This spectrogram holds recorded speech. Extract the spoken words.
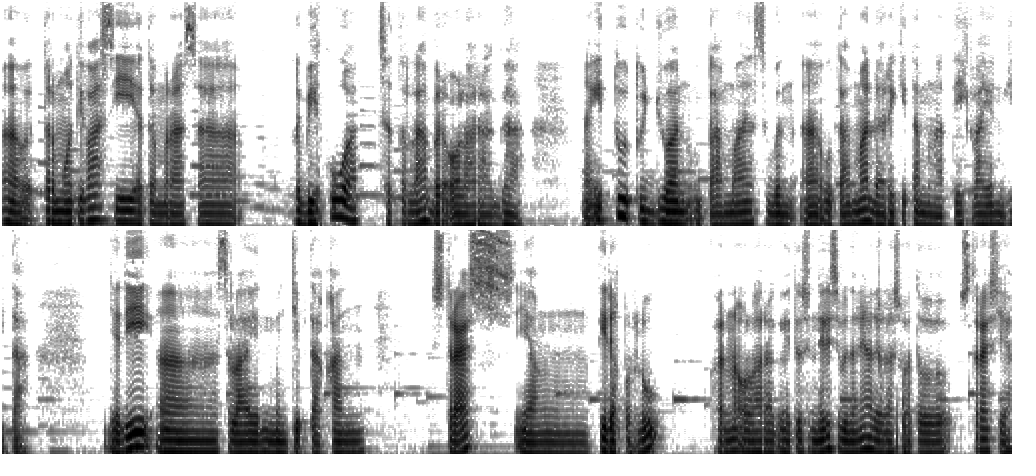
eh, termotivasi atau merasa lebih kuat setelah berolahraga. Nah, itu tujuan utama seben, uh, utama dari kita melatih klien kita. Jadi uh, selain menciptakan stres yang tidak perlu karena olahraga itu sendiri sebenarnya adalah suatu stres ya.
